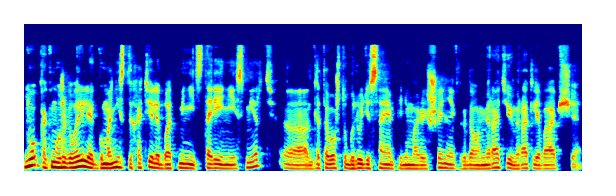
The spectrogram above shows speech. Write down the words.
Ну, как мы уже говорили, гуманисты хотели бы отменить старение и смерть э, для того, чтобы люди сами принимали решение, когда умирать и умирать ли вообще.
